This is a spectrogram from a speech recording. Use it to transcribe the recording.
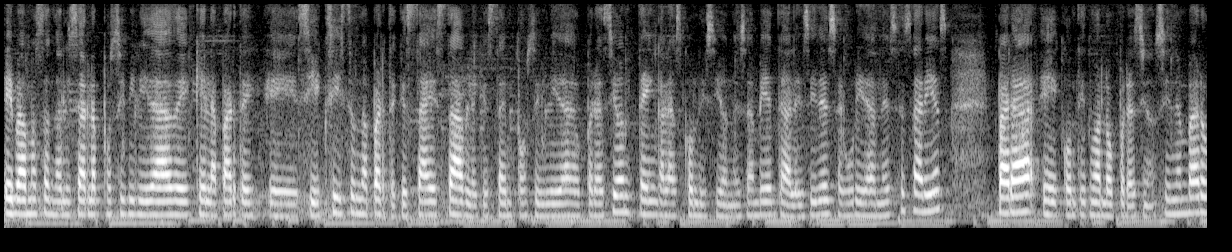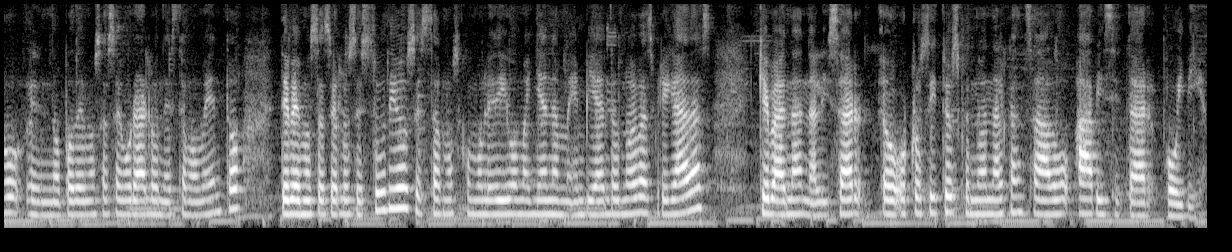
eh, vamos a analizar la posibilidad de que la parte, eh, si existe una parte que está estable, que está en posibilidad de operación, tenga las condiciones ambientales y de seguridad necesarias para eh, continuar la operación. Sin embargo, no podemos asegurarlo en este momento, debemos hacer los estudios, estamos, como le digo, mañana enviando nuevas brigadas que van a analizar otros sitios que no han alcanzado a visitar hoy día.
